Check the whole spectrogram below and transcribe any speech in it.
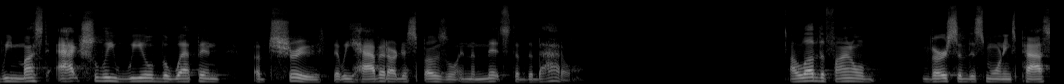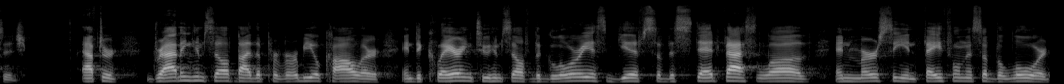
we must actually wield the weapon of truth that we have at our disposal in the midst of the battle. I love the final verse of this morning's passage. After grabbing himself by the proverbial collar and declaring to himself the glorious gifts of the steadfast love and mercy and faithfulness of the Lord,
